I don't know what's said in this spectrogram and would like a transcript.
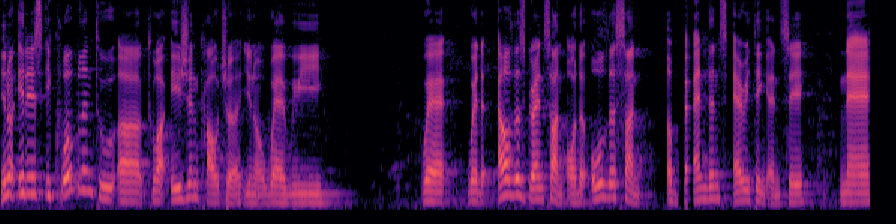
You know, it is equivalent to, uh, to our Asian culture, you know, where we, where, where the eldest grandson or the older son abandons everything and say, nah,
